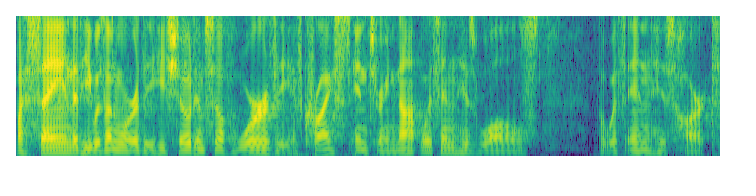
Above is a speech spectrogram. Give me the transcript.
By saying that he was unworthy, he showed himself worthy of Christ entering, not within his walls, but within his heart.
